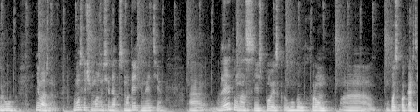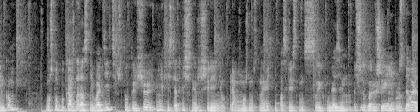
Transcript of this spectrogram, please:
групп, неважно. В любом случае можно всегда посмотреть и найти. А, Для этого у нас есть поиск Google Chrome, а, поиск по картинкам. Ну, чтобы каждый раз не вводить что-то еще, у них есть отличные расширения. Вот прям можно установить непосредственно с их магазина. А что такое расширение? Просто давай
